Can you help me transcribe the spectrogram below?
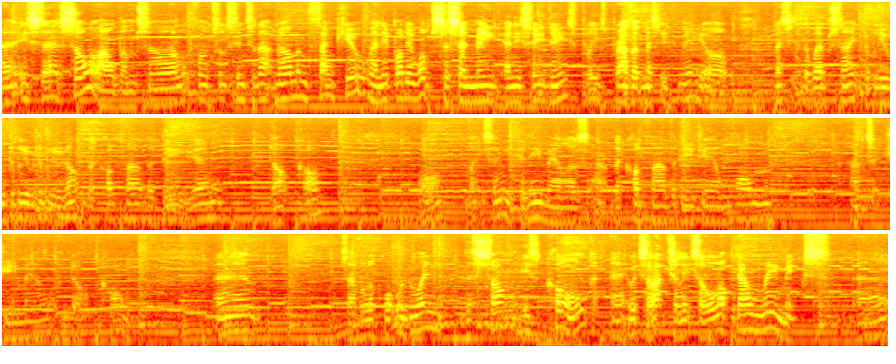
uh, his uh, solo album, so I look forward to listening to that, Norman. Thank you. Anybody wants to send me any CDs, please private message me or message the website www.thecodfatherdj.com or, like I say, you can email us at thecodfatherdj1 at gmail.com. Um, let's have a look what we're doing. The song is called, uh, it's actually it's a lockdown remix. Uh,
